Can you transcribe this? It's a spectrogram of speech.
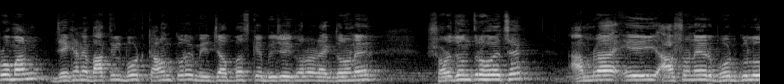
প্রমাণ যে এখানে বাতিল ভোট কাউন্ট করে মির্জা আব্বাসকে বিজয়ী করার এক ধরনের ষড়যন্ত্র হয়েছে। আমরা এই আসনের ভোটগুলো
